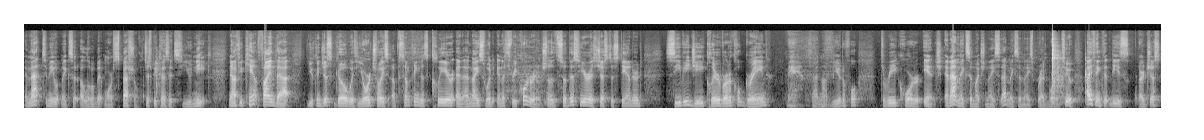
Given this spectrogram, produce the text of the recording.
And that, to me, what makes it a little bit more special, just because it's unique. Now, if you can't find that, you can just go with your choice of something that's clear and a nice wood in a three-quarter inch. So, so this here is just a standard CVG clear vertical grain. Man, is that not beautiful? three quarter inch. And that makes a much nice, that makes a nice breadboard too. I think that these are just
